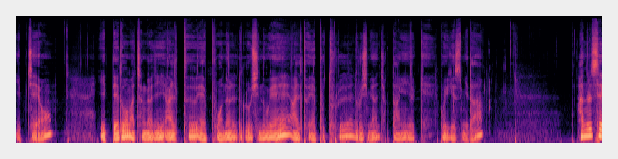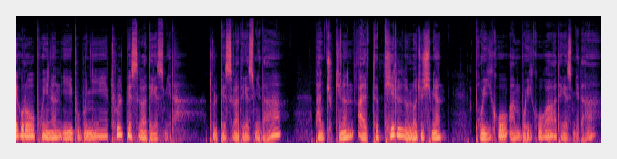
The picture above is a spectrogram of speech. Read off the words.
입체요. 이때도 마찬가지 Alt F1을 누르신 후에 Alt F2를 누르시면 적당히 이렇게 보이겠습니다. 하늘색으로 보이는 이 부분이 툴패스가 되겠습니다. 툴패스가 되겠습니다. 단축키는 Alt T를 눌러주시면 보이고 안 보이고가 되겠습니다.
